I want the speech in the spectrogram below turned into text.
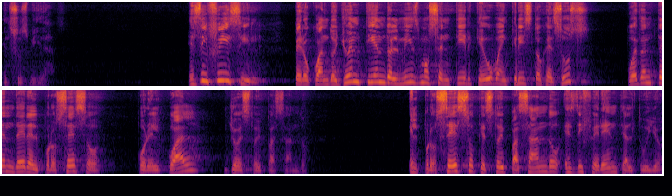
en sus vidas. Es difícil, pero cuando yo entiendo el mismo sentir que hubo en Cristo Jesús, puedo entender el proceso por el cual yo estoy pasando. El proceso que estoy pasando es diferente al tuyo.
